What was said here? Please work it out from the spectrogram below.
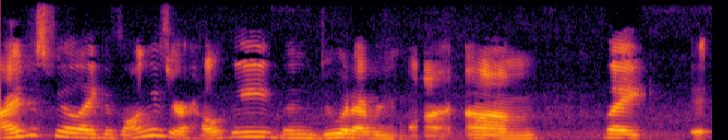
I just feel like as long as you're healthy, then do whatever you want. Um, like, it,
